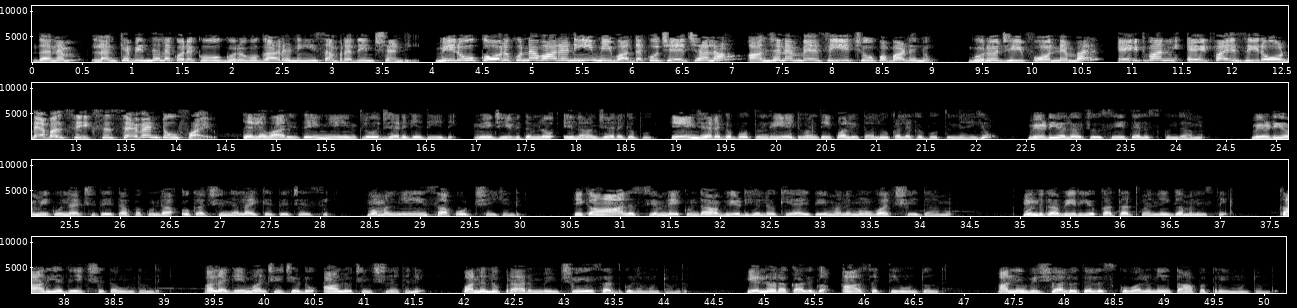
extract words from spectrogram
ధనం లంకె బిందెల కొరకు గురువు గారిని సంప్రదించండి. మీరు కోరుకున్న వారిని మీ వద్దకు చేర్చాలా? అంజనం వేసి చూపబడును. Guruji phone number eight one eight five zero double six seven two five. తెల్లవారితే మీ ఇంట్లో జరిగేది ఇది. మీ జీవితంలో ఇలా జరగబో ఏం జరగబోతుంది? ఎటువంటి ఫలితాలు కలగబోతున్నాయో వీడియోలో చూసి తెలుసుకుందాము. వీడియో మీకు నచ్చితే తప్పకుండా ఒక చిన్న లైక్ అయితే చేసి మమ్మల్ని సపోర్ట్ చేయండి. ఇక ఆలస్యం లేకుండా వీడియోలోకి అయితే మనము వచ్చేద్దాము. ముందుగా వీరి యొక్క తత్వాన్ని గమనిస్తే కార్యదీక్షత ఉంటుంది. అలాగే మంచి చెడు ఆలోచించినా కానీ పనులు ప్రారంభించే సద్గుణం ఉంటుంది. ఎన్నో రకాలుగా ఆసక్తి ఉంటుంది. అన్ని విషయాలు తెలుసుకోవాలనే తాపత్రయం ఉంటుంది.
